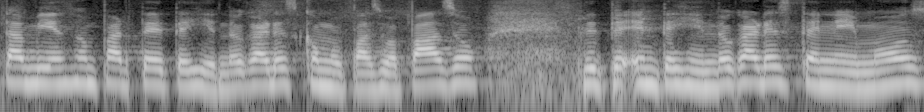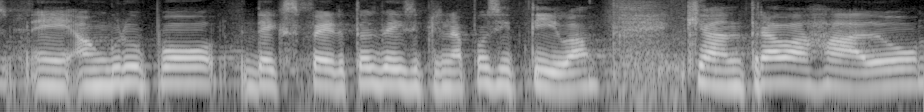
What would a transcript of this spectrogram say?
también son parte de Tejiendo Hogares como paso a paso. En Tejiendo Hogares tenemos eh, a un grupo de expertos de disciplina positiva que han trabajado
